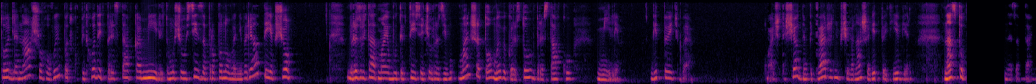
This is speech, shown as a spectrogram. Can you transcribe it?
то для нашого випадку підходить приставка мілі, тому що усі запропоновані варіанти, якщо результат має бути в тисячу разів менше, то ми використовуємо приставку мілі. Відповідь В. Бачите, ще одним підтвердженням, що наша відповідь є вірна. Наступне завдання.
